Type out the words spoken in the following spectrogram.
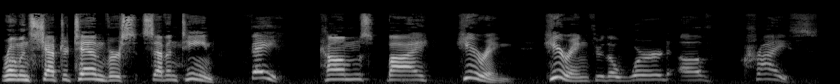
Romans chapter 10 verse 17. Faith comes by hearing, hearing through the word of Christ.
